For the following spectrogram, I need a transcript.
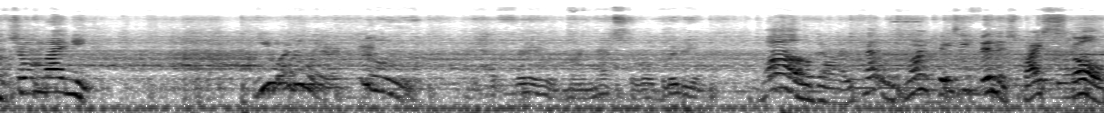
Track. Skull in! By me. You are the winner. Afraid my master Oblivion. Wow, guys, that was one crazy finish by Skull.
